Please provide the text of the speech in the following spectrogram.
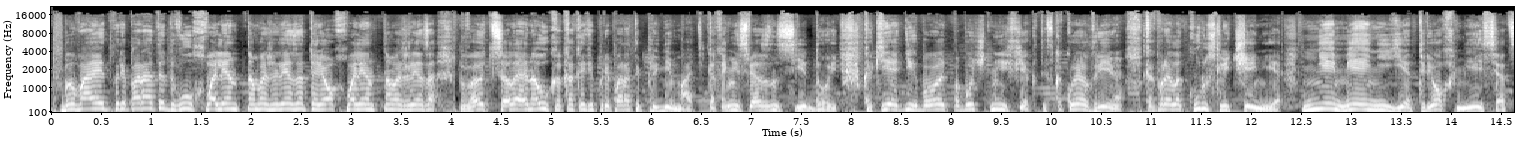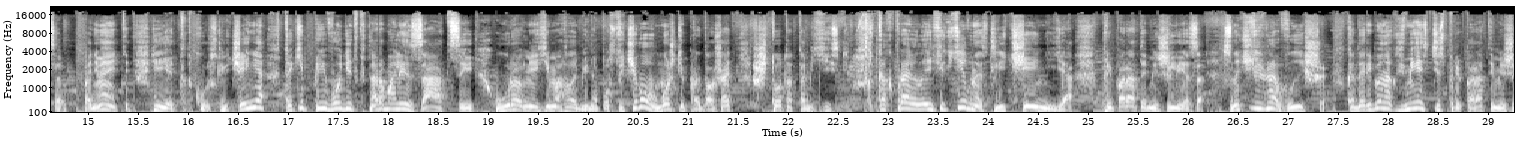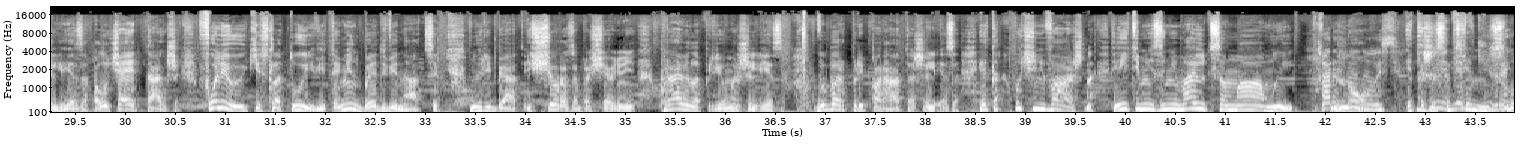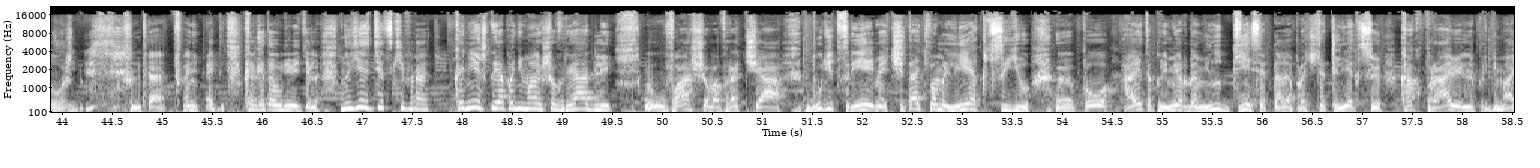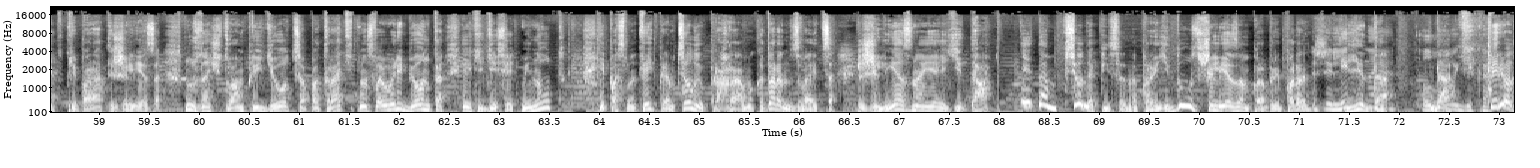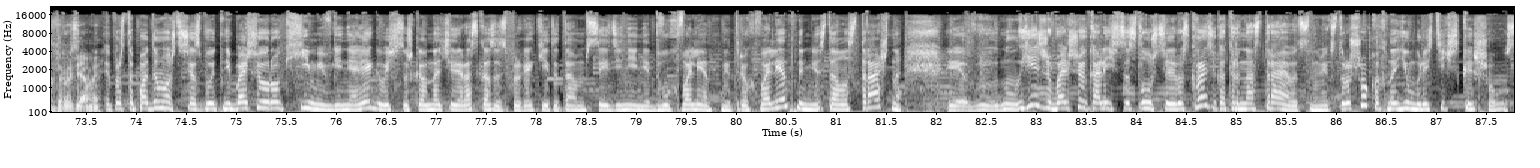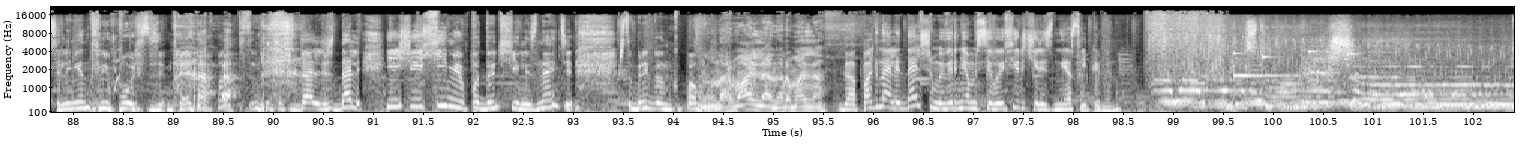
Бывают препараты двухвалентного железа, трехвалентного железа. Бывают целая наука, как эти препараты принимать, как они связаны с едой, какие от них бывают побочные эффекты, в какое время. Как правило, курс лечения не менее трех месяцев. Понимаете? И этот курс лечения таки приводит к нормализации уровня гемоглобина, после чего вы можете продолжать что-то там есть. Как правило, эффективность лечения препаратами железа значительно выше, когда ребенок вместе с препаратами железа получает включает также фолиевую кислоту и витамин В12. Но, ребят, еще раз обращаю внимание, правила приема железа, выбор препарата железа, это очень важно. И этим не занимаются мамы. Хорошая Но новость. это же совсем не сложно. Да, понимаете, как это удивительно. Но есть детский врач. Конечно, я понимаю, что вряд ли у вашего врача будет время читать вам лекцию э, по... А это примерно минут 10 надо прочитать лекцию, как правильно принимать препараты железа. Ну, значит, вам придется потратить на своего ребенка эти 10 минут и посмотреть прям целую программу, которая называется «Железная еда». И там все написано про еду с железом, про препараты. Железная Еда. логика. Да. Вперед, друзья мои. Я просто подумала, что сейчас будет небольшой урок химии, Евгений Олегович, потому что когда начали рассказывать про какие-то там соединения двухвалентные, трехвалентные, мне стало страшно. И, ну, есть же большое количество слушателей русского радио, которые настраиваются на микстуру шоу, как на юмористическое шоу с элементами пользы. Ждали, ждали. И еще и химию подучили, знаете, чтобы ребенку помочь. Ну, нормально, нормально. Да, погнали дальше. Мы вернемся в эфир через несколько минут.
